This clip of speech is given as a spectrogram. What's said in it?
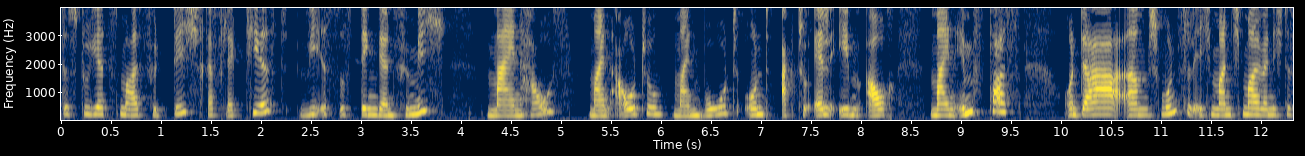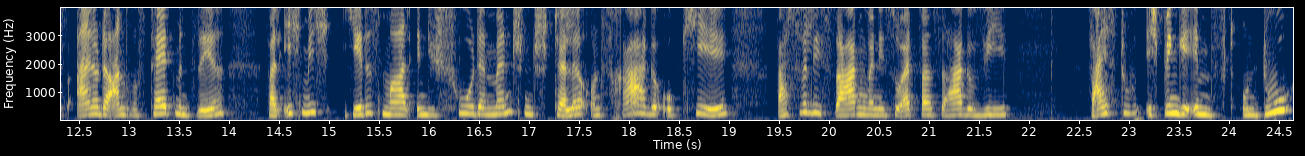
dass du jetzt mal für dich reflektierst, wie ist das Ding denn für mich? Mein Haus, mein Auto, mein Boot und aktuell eben auch mein Impfpass. Und da ähm, schmunzel ich manchmal, wenn ich das ein oder andere Statement sehe, weil ich mich jedes Mal in die Schuhe der Menschen stelle und frage, okay, was will ich sagen, wenn ich so etwas sage wie, weißt du, ich bin geimpft und du,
